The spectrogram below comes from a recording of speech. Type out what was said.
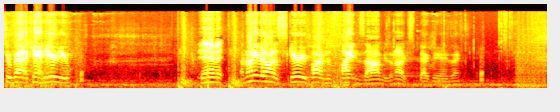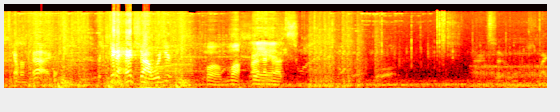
too bad I can't hear you. Damn it. I'm not even on a scary part. I'm just fighting zombies. I'm not expecting anything. One back. Get a headshot, would you? Oh, my Right in the man. nuts. Alright, so, like,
